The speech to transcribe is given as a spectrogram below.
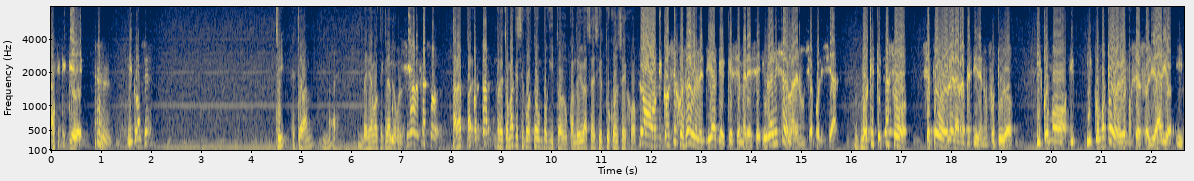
Así que, que mi consejo... Sí, Esteban. Veníamos tecleando con... Llegado el caso, Para, para- retomá que se cortó un poquito cuando ibas a decir tu consejo. No, mi consejo es darle la entidad que, que se merece y realizar la denuncia policial. Porque este caso se puede volver a repetir en un futuro y como y, y como todos debemos ser solidarios y,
